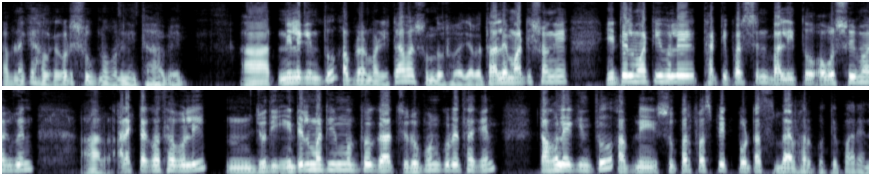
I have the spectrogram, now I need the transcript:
আপনাকে হালকা করে শুকনো করে নিতে হবে। আর নিলে কিন্তু আপনার মাটিটা আবার সুন্দর হয়ে যাবে। তাহলে মাটির সঙ্গে এঁটেল মাটি হলে থার্টি পার্সেন্ট বালি তো অবশ্যই মাখবেন। আর আরেকটা কথা বলি যদি এঁটেল মাটির মধ্যে গাছ রোপণ করে থাকেন, তাহলে কিন্তু আপনি সুপার ফসফেট পটাশ ব্যবহার করতে পারেন।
